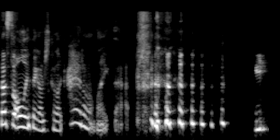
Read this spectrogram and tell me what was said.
that's the only thing i'm just kind of like i don't like that you,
